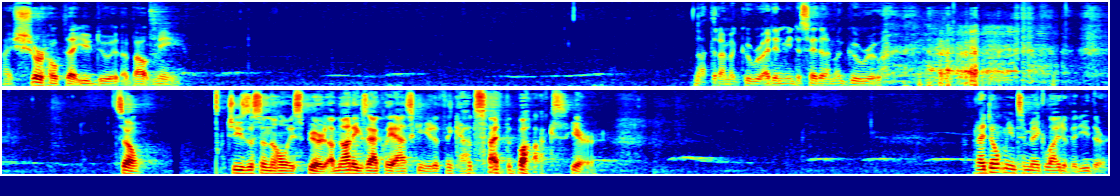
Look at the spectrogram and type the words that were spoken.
I sure hope that you do it about me. Not that I'm a guru. I didn't mean to say that I'm a guru. so, Jesus and the Holy Spirit. I'm not exactly asking you to think outside the box here. But I don't mean to make light of it either.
